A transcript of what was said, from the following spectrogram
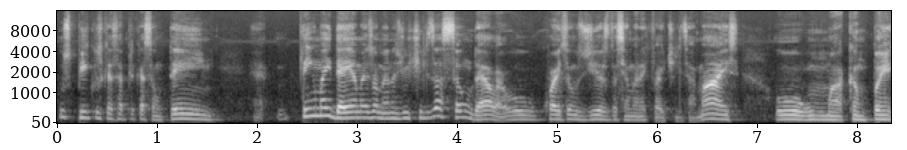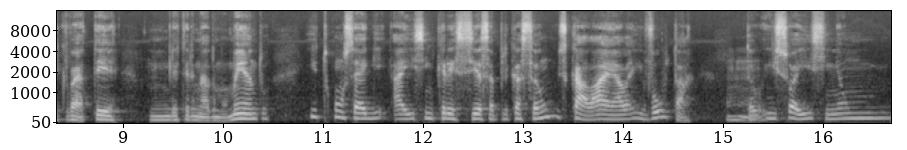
os picos que essa aplicação tem, é, tem uma ideia mais ou menos de utilização dela, ou quais são os dias da semana que vai utilizar mais, ou uma campanha que vai ter em um determinado momento, e tu consegue aí sim crescer essa aplicação, escalar ela e voltar. Então isso aí sim é um...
